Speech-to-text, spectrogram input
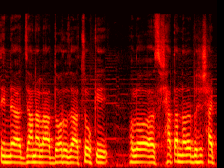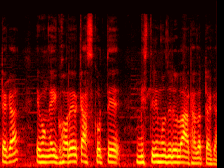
তিনটা জানালা, দরজা, চৌকি হলো সাতান্ন হাজার দুশো ষাট টাকা এবং এই ঘরের কাজ করতে মিস্ত্রি মজুরি হলো আট হাজার টাকা।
